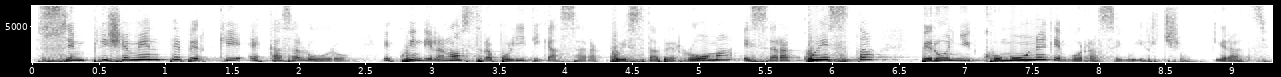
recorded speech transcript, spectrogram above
semplicemente perché è casa loro e quindi la nostra politica sarà questa per Roma e sarà questa per ogni comune che vorrà seguirci. Grazie.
